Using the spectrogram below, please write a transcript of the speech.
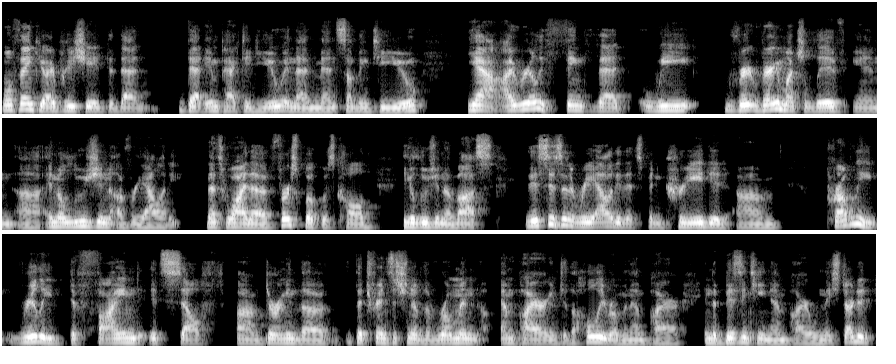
Well, thank you. I appreciate that that that impacted you and that meant something to you. Yeah, I really think that we very much live in uh, an illusion of reality. That's why the first book was called The Illusion of Us. This is a reality that's been created, um, probably really defined itself um, during the, the transition of the Roman Empire into the Holy Roman Empire and the Byzantine Empire, when they started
